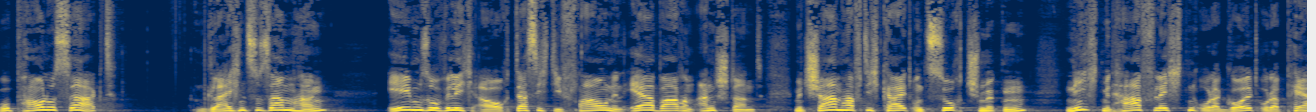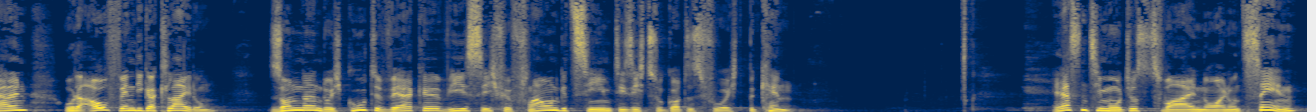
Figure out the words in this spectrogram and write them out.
wo Paulus sagt, im gleichen Zusammenhang, ebenso will ich auch, dass sich die Frauen in ehrbarem Anstand mit Schamhaftigkeit und Zucht schmücken, nicht mit Haarflechten oder Gold oder Perlen oder aufwendiger Kleidung, sondern durch gute Werke, wie es sich für Frauen geziemt, die sich zur Gottesfurcht bekennen. 1. Timotheus 2, 9 und 10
